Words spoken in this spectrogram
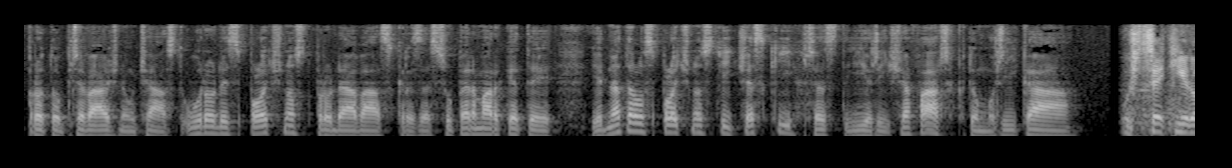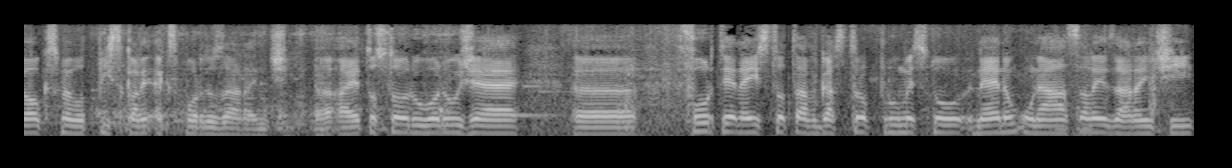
proto převážnou část úrody společnost prodává skrze supermarkety. Jednatel společnosti Český chřest Jiří Šafář k tomu říká. Už třetí rok jsme odpískali export do zahraničí. A je to z toho důvodu, že uh, furt je nejistota v gastroprůmyslu nejenom u nás, ale i v zahraničí.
